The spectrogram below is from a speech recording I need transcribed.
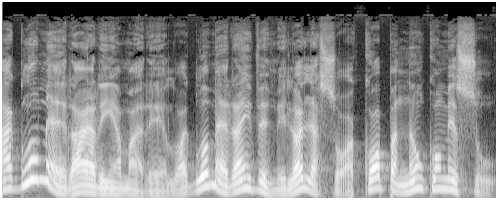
aglomerar em amarelo, aglomerar em vermelho. Olha só, a Copa não começou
